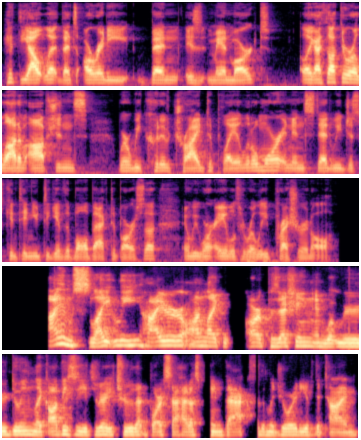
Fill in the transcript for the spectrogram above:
hit the outlet that's already been is man marked. Like I thought there were a lot of options where we could have tried to play a little more, and instead we just continued to give the ball back to Barca, and we weren't able to relieve pressure at all. I am slightly higher on like our possession and what we were doing. Like obviously, it's very true that Barca had us pinned back for the majority of the time,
